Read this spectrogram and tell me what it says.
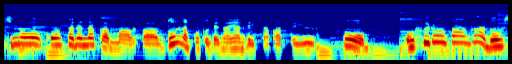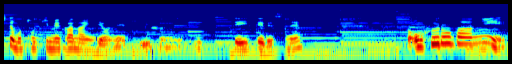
昨日コンサル仲間がどんなことで悩んでいたかというと、お風呂場がどうしてもときめかないんだよねっていうふうに言っていてですね。お風呂場に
